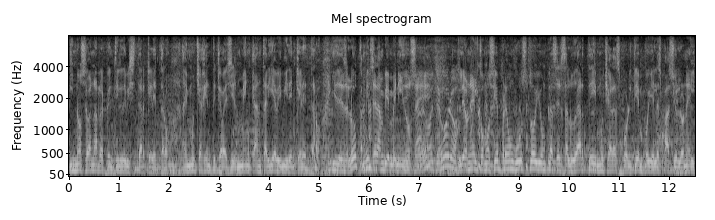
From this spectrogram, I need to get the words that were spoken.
y no se van a arrepentir de visitar Querétaro. Hay mucha gente que va a decir, me encantaría vivir en Querétaro. Y desde luego también serán bienvenidos, ¿eh? seguro. Leonel, como siempre, un gusto y un placer saludarte y muchas gracias por el tiempo y el espacio, Leonel.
